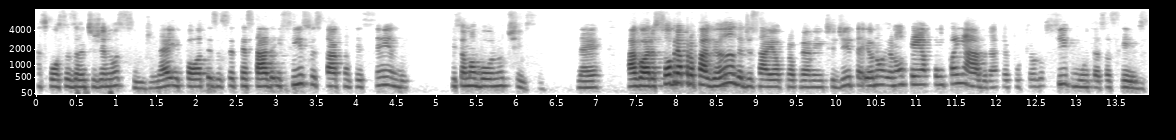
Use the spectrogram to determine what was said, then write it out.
as forças anti-genocídio, né? Hipótese ser testada, e se isso está acontecendo, isso é uma boa notícia, né? Agora, sobre a propaganda de Israel propriamente dita, eu não, eu não tenho acompanhado, né? até porque eu não sigo muito essas redes,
